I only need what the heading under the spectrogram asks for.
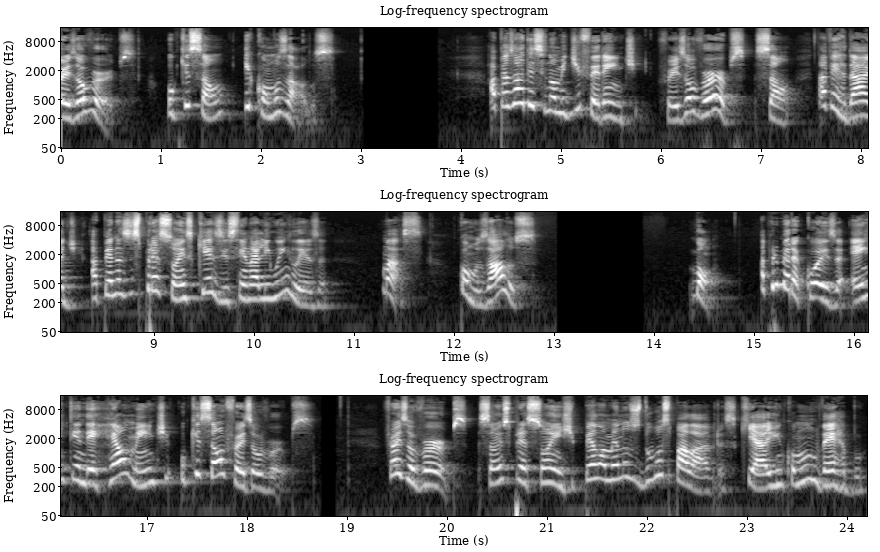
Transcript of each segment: phrasal verbs, o que são e como usá-los. Apesar desse nome diferente, phrasal verbs são, na verdade, apenas expressões que existem na língua inglesa. Mas, como usá-los? Bom, a primeira coisa é entender realmente o que são phrasal verbs. Phrasal verbs são expressões de pelo menos duas palavras que agem como um verbo.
